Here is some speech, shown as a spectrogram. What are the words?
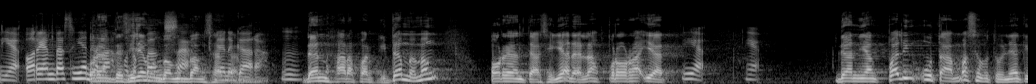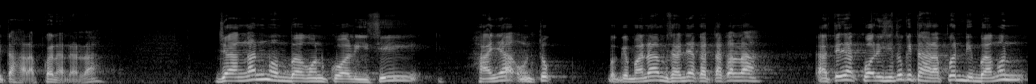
Ya, orientasinya adalah orientasinya untuk membangun bangsa dan kan. negara. Hmm. Dan harapan kita memang orientasinya adalah pro rakyat. Iya, ya. Dan yang paling utama sebetulnya kita harapkan adalah jangan membangun koalisi hanya untuk bagaimana misalnya katakanlah artinya koalisi itu kita harapkan dibangun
